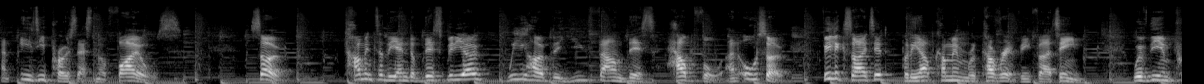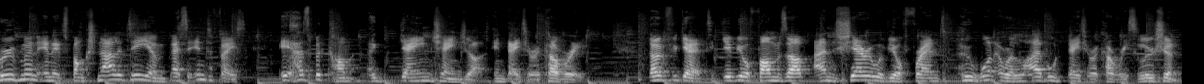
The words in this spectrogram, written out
and easy processing of files. So, coming to the end of this video, we hope that you found this helpful and also feel excited for the upcoming Recoverit v13. With the improvement in its functionality and better interface, it has become a game changer in data recovery. Don't forget to give your thumbs up and share it with your friends who want a reliable data recovery solution.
